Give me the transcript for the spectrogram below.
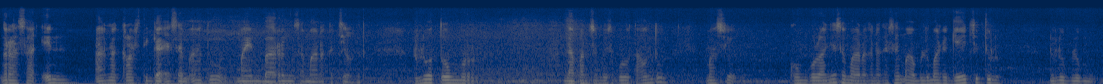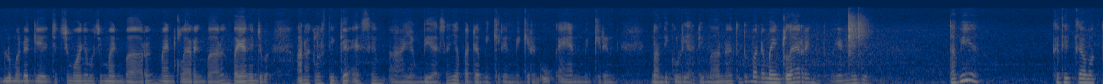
ngerasain anak kelas 3 SMA tuh main bareng sama anak kecil gitu. Dulu waktu umur 8 sampai 10 tahun tuh masih kumpulannya sama anak-anak SMA belum ada gadget dulu dulu belum belum ada gadget semuanya masih main bareng main kelereng bareng. Bayangin coba anak kelas 3 SMA yang biasanya pada mikirin mikirin UN mikirin nanti kuliah di mana itu tuh pada main kelereng gitu bayangin aja. Tapi ya ketika waktu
